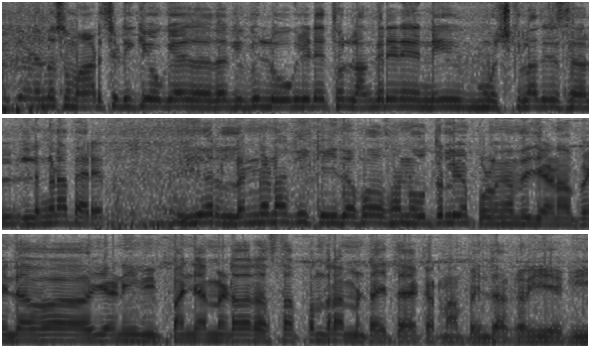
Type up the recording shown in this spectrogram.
ਲੁਧਿਆਣੇ ਨੂੰ ਸਮਾਰਟ ਸਿਟੀ ਕਿਉਂ ਕਿਹਾ ਜਾਂਦਾ? ਕਿਉਂਕਿ ਲੋਕ ਜਿਹੜੇ ਇੱਥੋਂ ਲੰਘ ਰਹੇ ਨੇ ਇੰਨੀ ਮੁਸ਼ਕਲਾਂ ਦੇ ਨਾਲ ਲੰਘਣਾ ਪੈ ਰਿਹਾ। ਯਾਰ ਲੰਘਣਾ ਕੀ ਕਈ ਦਫਾ ਸਾਨੂੰ ਉਧਰਲੀਆਂ ਪੁਲੀਆਂ ਤੇ ਜਾਣਾ ਪੈਂਦਾ ਵਾ ਯਾਨੀ ਵੀ 5 ਮਿੰਟਾਂ ਦਾ ਰਸਤਾ 15 ਮਿੰਟਾਂ 'ਚ ਤੈਅ ਕਰਨਾ ਪੈਂਦਾ ਕਰੀਏ ਕੀ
